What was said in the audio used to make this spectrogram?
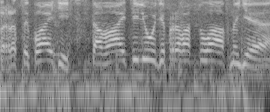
Просыпайтесь, вставайте, люди православные!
